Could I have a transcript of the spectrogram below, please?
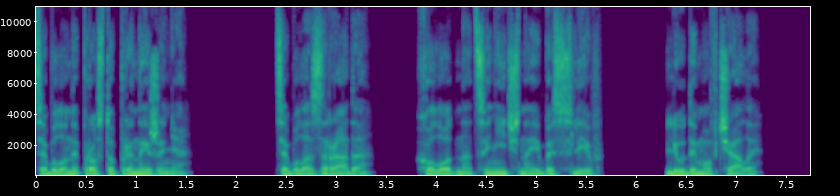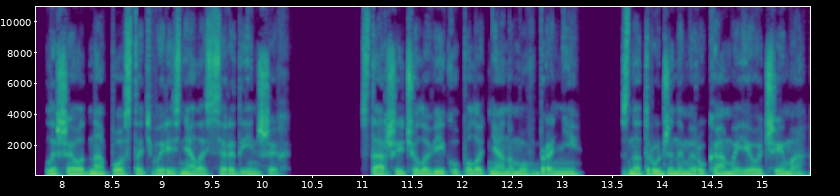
Це було не просто приниження, це була зрада, холодна, цинічна і без слів. Люди мовчали. Лише одна постать вирізнялась серед інших старший чоловік у полотняному вбранні, з натрудженими руками і очима,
